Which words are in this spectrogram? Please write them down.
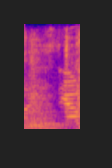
Oh,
